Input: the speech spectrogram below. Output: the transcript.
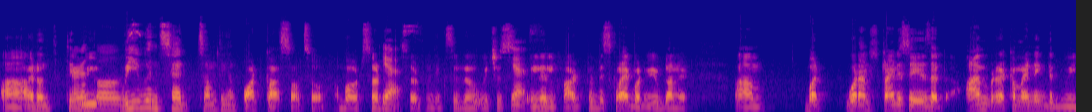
Uh, I don't think we, Articles. we even said something on podcasts also about certain Yes. certain things to do, which is Yes. a little hard to describe, but we have done it. Um, but what I'm trying to say is that I'm recommending that we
